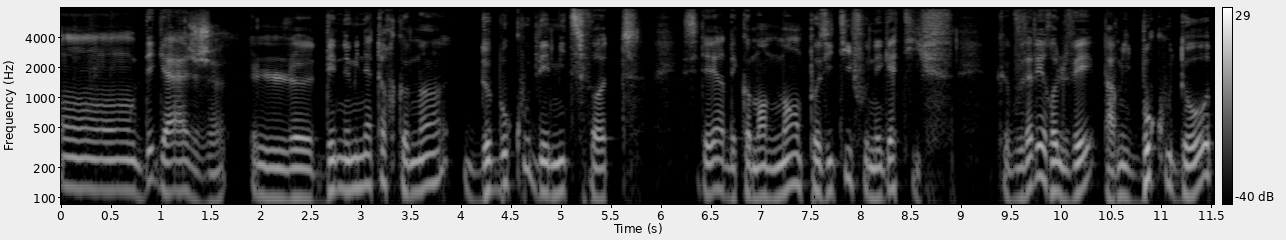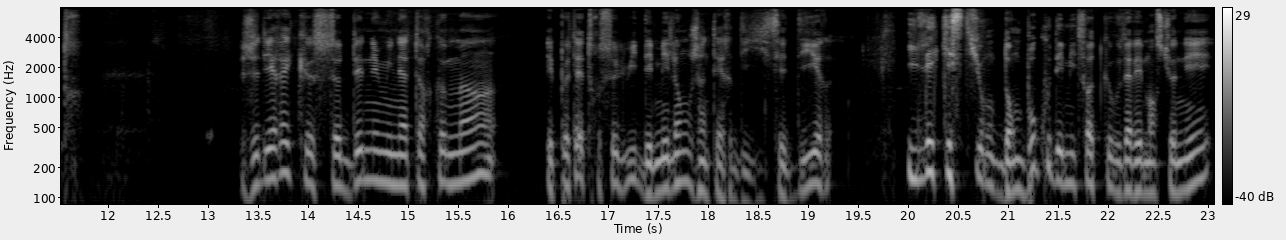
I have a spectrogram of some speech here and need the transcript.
on dégage le dénominateur commun de beaucoup des mitzvot, c'est-à-dire des commandements positifs ou négatifs, que vous avez relevés parmi beaucoup d'autres, je dirais que ce dénominateur commun est peut-être celui des mélanges interdits. C'est dire, il est question dans beaucoup des mitzvot que vous avez mentionnés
